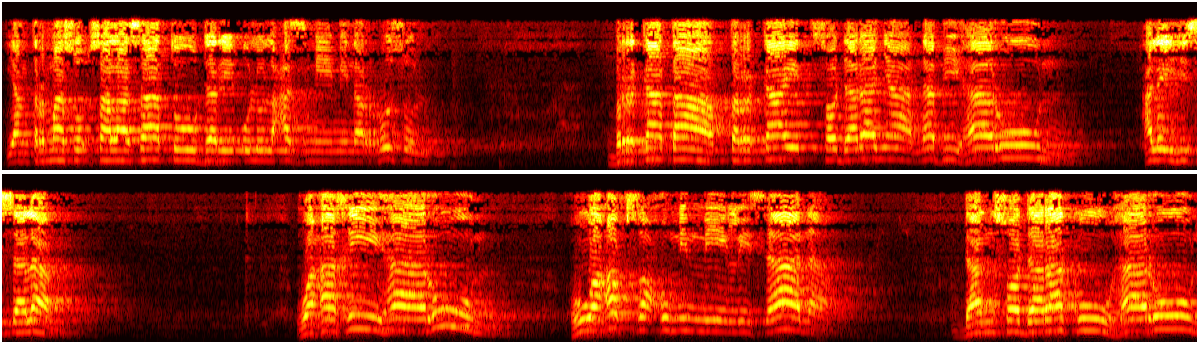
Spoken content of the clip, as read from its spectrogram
yang termasuk salah satu dari ulul azmi minar rusul berkata terkait saudaranya Nabi Harun alaihi salam wa akhi Harun huwa afsahu minni lisana. Dan saudaraku Harun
